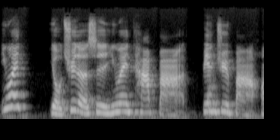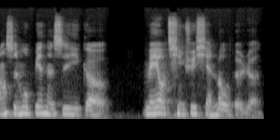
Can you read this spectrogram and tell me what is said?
因为有趣的是，因为他把编剧把黄始木变成是一个没有情绪显露的人。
